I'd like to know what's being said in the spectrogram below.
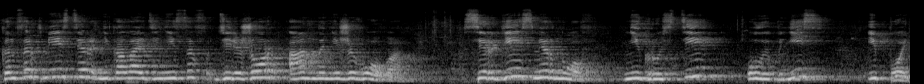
Концертмейстер Николай Денисов, дирижер Анна Неживова. Сергей Смирнов, не грусти, улыбнись и пой.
